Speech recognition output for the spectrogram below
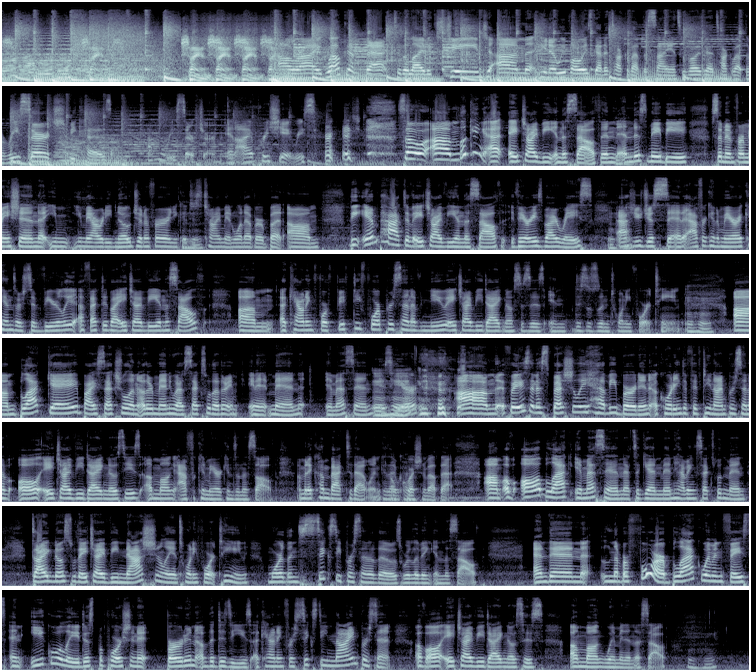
science, science, science, science. science. All right, welcome back to the live exchange. Um, you know, we've always got to talk about the science. We've always got to talk about the research because researcher, and I appreciate research. so, um, looking at HIV in the South, and, and this may be some information that you you may already know, Jennifer, and you could mm-hmm. just chime in whenever. But um, the impact of HIV in the South varies by race. Mm-hmm. As you just said, African Americans are severely affected by HIV in the South um, accounting for 54% of new HIV diagnoses in this was in 2014. Mm-hmm. Um, black, gay, bisexual, and other men who have sex with other Im- men MSM mm-hmm. is here, um, face an especially heavy burden, according to 59% of all HIV diagnoses among African Americans in the South. I'm going to come back to that one because. I have a question about that. Um, of all black MSM, that's again men having sex with men, diagnosed with HIV nationally in 2014, more than 60% of those were living in the South. And then number four, black women face an equally disproportionate burden of the disease, accounting for 69% of all HIV diagnoses among women in the South. Mm-hmm.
